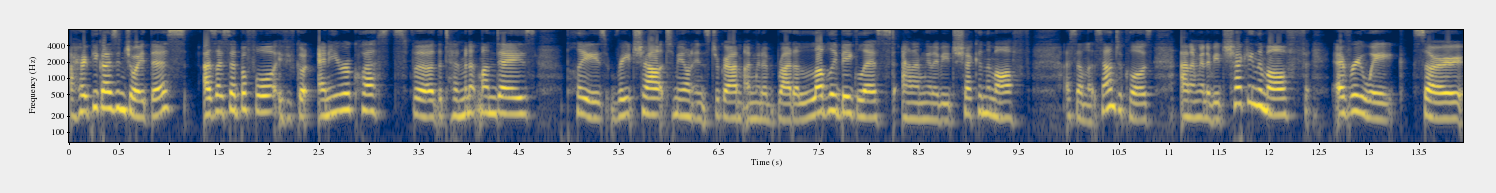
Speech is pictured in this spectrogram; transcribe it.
I hope you guys enjoyed this. As I said before, if you've got any requests for the 10 Minute Mondays, please reach out to me on Instagram. I'm going to write a lovely big list and I'm going to be checking them off. I sound like Santa Claus, and I'm going to be checking them off every week. So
